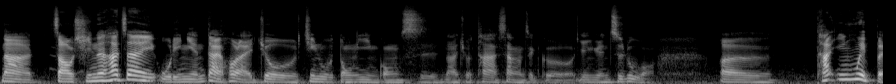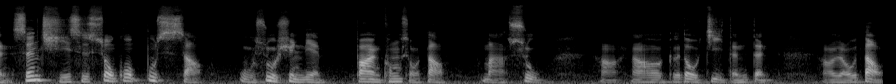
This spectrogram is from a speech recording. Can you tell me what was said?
那早期呢，他在五零年代，后来就进入东映公司，那就踏上这个演员之路哦。呃，他因为本身其实受过不少武术训练，包含空手道、马术啊，然后格斗技等等。然后柔道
